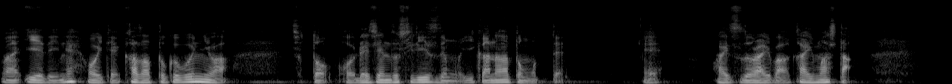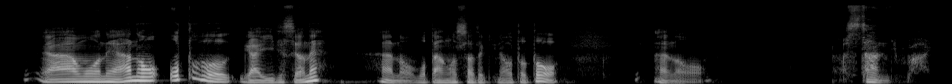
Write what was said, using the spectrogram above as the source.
まあ家でね、置いて飾っとく分には、ちょっと、こう、レジェンドシリーズでもいいかなと思って、え、ファイズドライバー買いました。いやーもうね、あの音がいいですよね。あの、ボタンを押した時の音と、あの、スタンディバイっ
